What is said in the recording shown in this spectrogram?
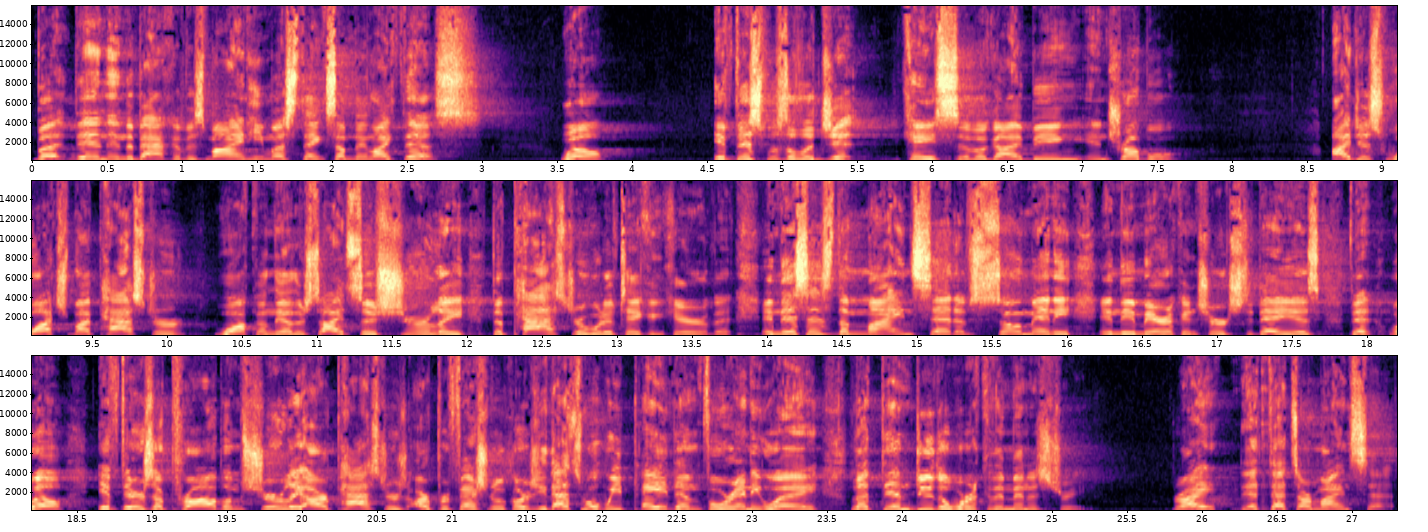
But then in the back of his mind, he must think something like this Well, if this was a legit case of a guy being in trouble, I just watched my pastor walk on the other side, so surely the pastor would have taken care of it. And this is the mindset of so many in the American church today is that, well, if there's a problem, surely our pastors, our professional clergy, that's what we pay them for anyway. Let them do the work of the ministry, right? That, that's our mindset.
